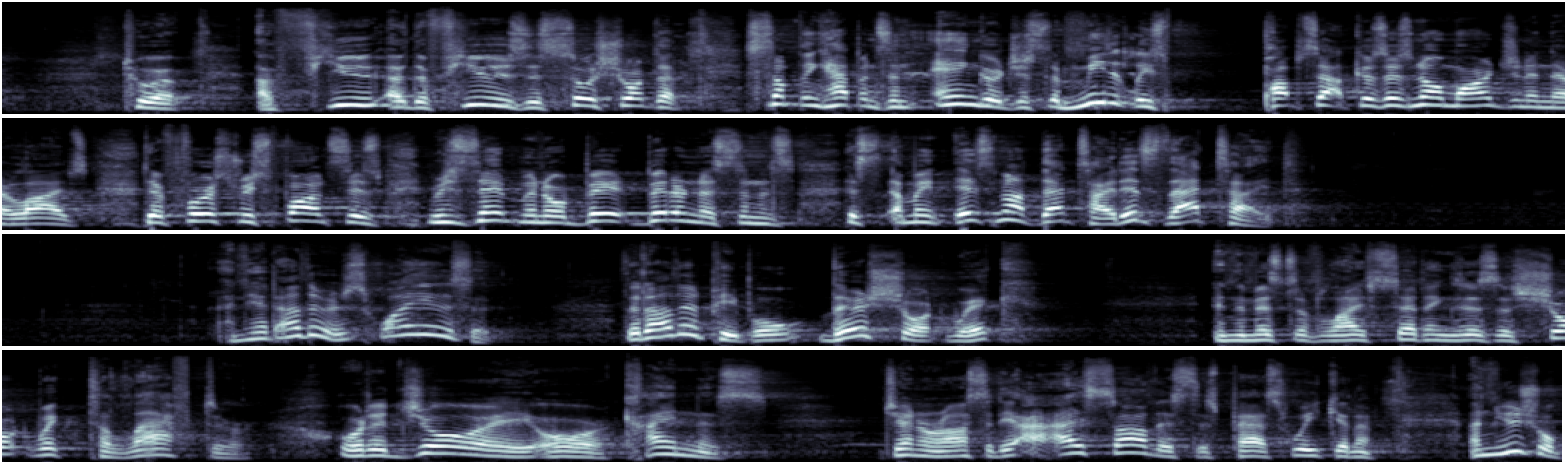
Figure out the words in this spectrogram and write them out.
to a, a fuse, uh, the fuse is so short that something happens and anger just immediately pops out because there's no margin in their lives. Their first response is resentment or bitterness. And it's, it's, I mean, it's not that tight, it's that tight. And yet, others, why is it that other people, their short wick in the midst of life settings is a short wick to laughter or to joy or kindness, generosity? I, I saw this this past week in an unusual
